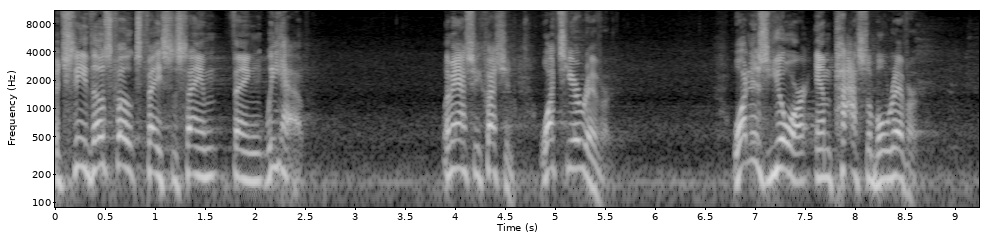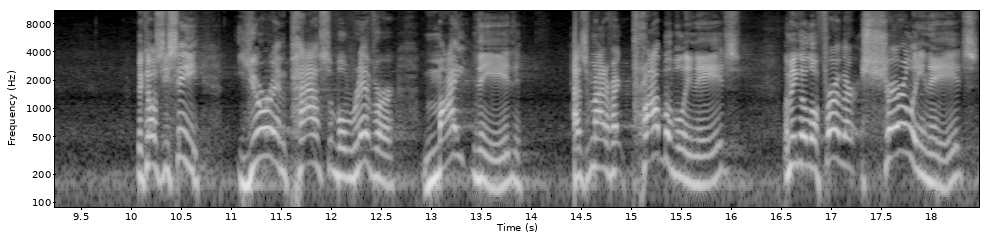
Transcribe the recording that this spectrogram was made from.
But you see, those folks face the same thing we have. Let me ask you a question What's your river? What is your impassable river? Because you see, your impassable river might need, as a matter of fact, probably needs, let me go a little further, surely needs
